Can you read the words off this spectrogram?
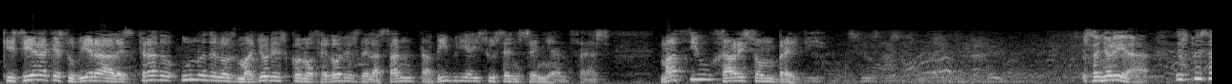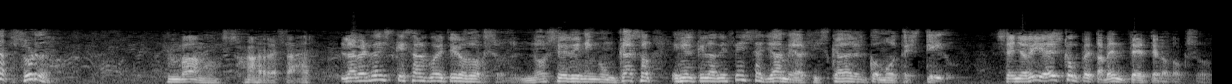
Quisiera que subiera al estrado uno de los mayores conocedores de la Santa Biblia y sus enseñanzas, Matthew Harrison Brady. Señoría, esto es absurdo. Vamos a rezar. La verdad es que es algo heterodoxo. No sé de ningún caso en el que la defensa llame al fiscal como testigo. Señoría, es completamente heterodoxo.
